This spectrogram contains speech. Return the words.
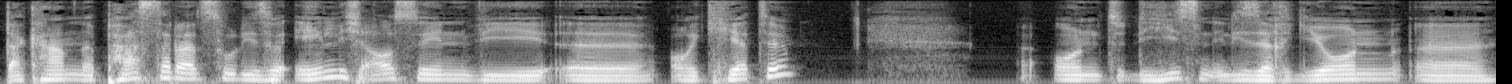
da kam eine Pasta dazu, die so ähnlich aussehen wie äh, Orikierte. Und die hießen in dieser Region äh,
